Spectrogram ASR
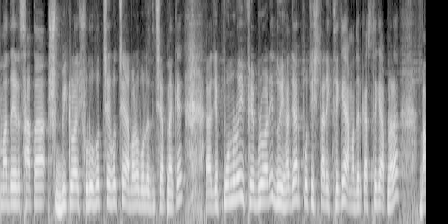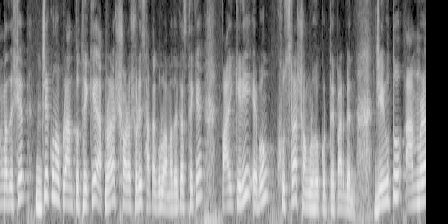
আমাদের ছাতা বিক্রয় শুরু হচ্ছে হচ্ছে, আবারও বলে দিচ্ছি আপনাকে যে পনেরোই ফেব্রুয়ারি দুই হাজার পঁচিশ তারিখ থেকে আমাদের কাছ থেকে আপনারা বাংলাদেশের যে কোনো প্রান্ত থেকে আপনারা সরাসরি ছাতাগুলো আমাদের কাছ থেকে পাইকারি এবং খুচরা সংগ্রহ করতে পারবেন। যেহেতু আমরা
